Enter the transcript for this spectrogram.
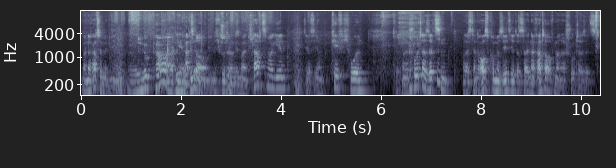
meine Ratte mitnehmen. Lupin, die Ratte. Genau. Ich würde dann Stimmt. in mein Schlafzimmer gehen, sie aus ihrem Käfig holen, sie auf meine Schulter setzen und als ich dann rauskomme, seht ihr, dass eine Ratte auf meiner Schulter sitzt.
